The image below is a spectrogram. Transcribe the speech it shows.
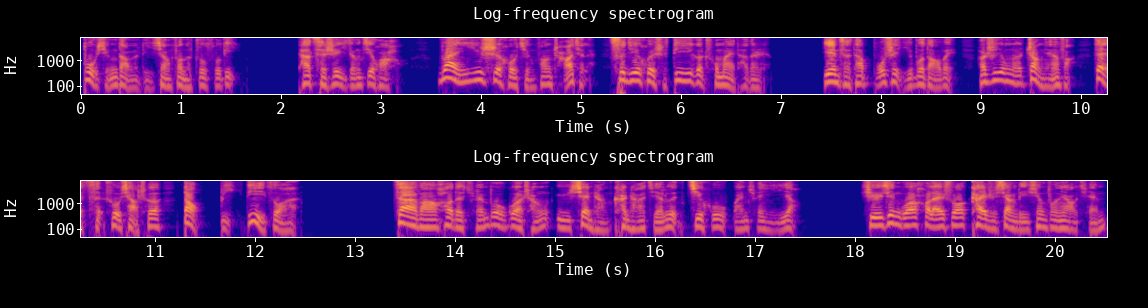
步行到了李向凤的住宿地。他此时已经计划好，万一事后警方查起来，司机会是第一个出卖他的人。因此，他不是一步到位，而是用了障眼法，在此处下车到彼地作案。再往后的全部过程与现场勘查结论几乎完全一样。许庆国后来说，开始向李兴凤要钱，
